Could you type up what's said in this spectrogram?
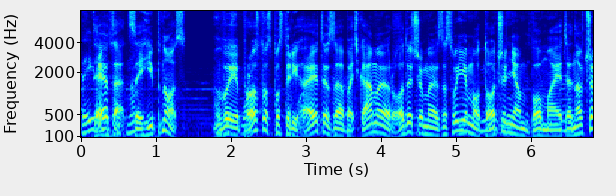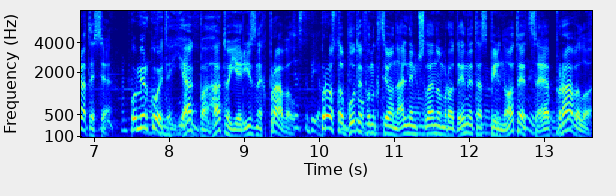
Тета це гіпноз. Ви просто спостерігаєте за батьками, родичами, за своїм оточенням, бо маєте навчатися. Поміркуйте, як багато є різних правил. Просто бути функціональним членом родини та спільноти це правило.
